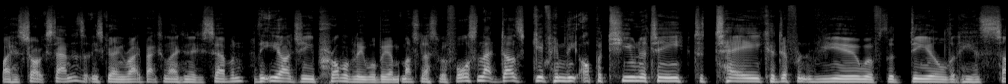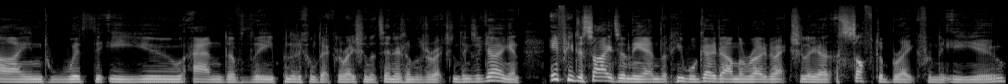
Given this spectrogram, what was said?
by historic standards, at least going right back to 1987. The ERG probably will be a much less of a force, and that does give him the opportunity to take a different view of the deal that he has signed with the EU and of the political declaration that's in it and the direction things are going in. If he decides in the end that he will go down the road of actually a, a softer break from the EU,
